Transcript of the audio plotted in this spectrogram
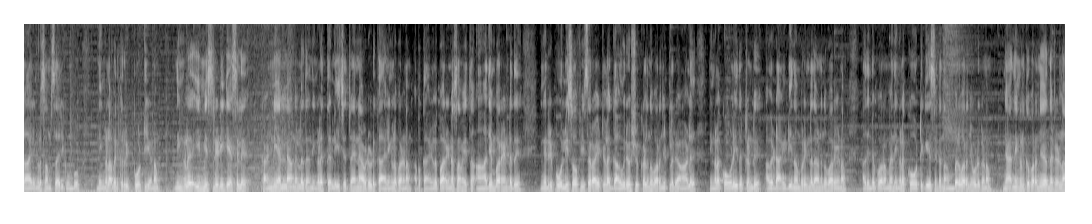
കാര്യങ്ങൾ സംസാരിക്കുമ്പോൾ നിങ്ങൾ അവർക്ക് റിപ്പോർട്ട് ചെയ്യണം. നിങ്ങൾ ഈ മിസ്ലീഡിങ് കേസിൽ കണ്ണിയല്ല എന്നുള്ളത് നിങ്ങൾ തെളിയിച്ചിട്ട് തന്നെ അവരോട് കാര്യങ്ങൾ പറയണം. അപ്പോൾ കാര്യങ്ങൾ പറയുന്ന സമയത്ത് ആദ്യം പറയേണ്ടത് ഇങ്ങനൊരു പോലീസ് ഓഫീസർ ആയിട്ടുള്ള ഗൗരവ് ശുക്കൾ എന്ന് പറഞ്ഞിട്ടുള്ള ഒരാൾ നിങ്ങളെ കോൾ ചെയ്തിട്ടുണ്ട്. അവരുടെ ഐ ഡി നമ്പർ ഇന്നതാണെന്ന് പറയണം. അതിന്റെ പുറമെ നിങ്ങളെ കോർട്ട് കേസിന്റെ നമ്പർ പറഞ്ഞു കൊടുക്കണം. ഞാൻ നിങ്ങൾക്ക് പറഞ്ഞു തന്നിട്ടുള്ള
